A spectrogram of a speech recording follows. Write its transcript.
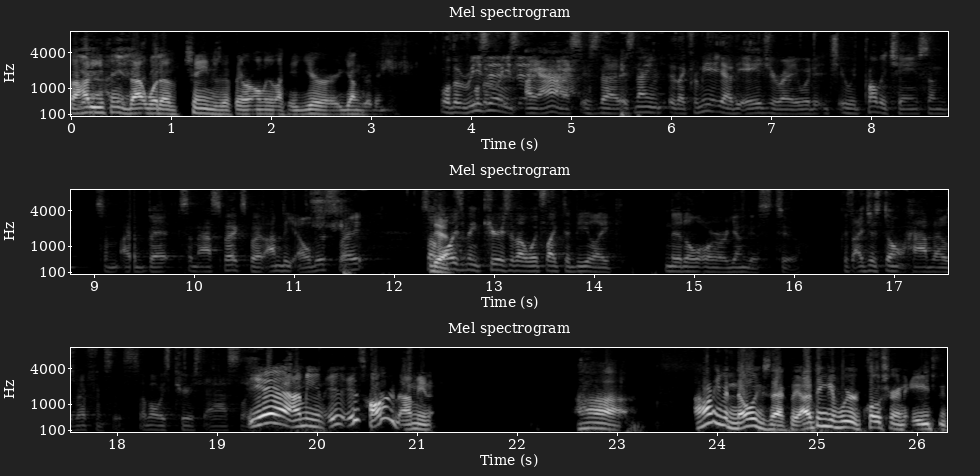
So how do you think yeah. that would have changed if they were only like a year younger than you? Well, the reason, I asked is that it's not even, like for me. Yeah, the age you're right. It would it would probably change some some I bet some aspects, but I'm the eldest, right? So I've Yeah. always been curious about what it's like to be like middle or youngest too, because I just don't have those references. So I'm always curious to ask. Like, Yeah, I mean, it, it's hard. I mean, uh, I don't even know exactly. I think if we were closer in age, we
